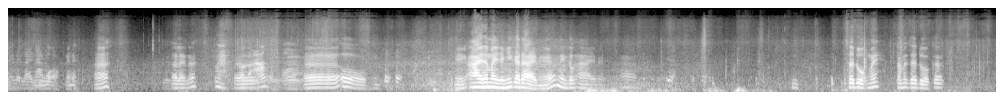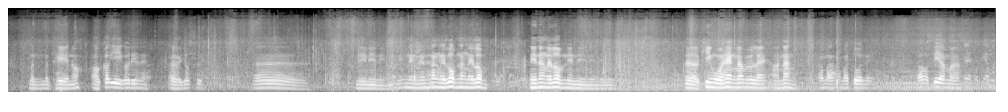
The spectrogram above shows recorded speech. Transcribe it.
ไม่เป็นไรดูนั่งบอกไหมเนี่ยฮะ อะไรนะ เออเอาเออ โอ้นี่อายทำไมอย่างนี้ก็ได้เนี่ยไม่ต้องอายเลยอ้าวสะดวกไหม ถ้ามันสะดวกก็ มันมันเทเนาะ เอาเก้าอี้ก็ดีเลยเออ ยกขึ้น เออ นี่นี่นี่นี่นี่นั่งในร่มนั่งในร่มนี่นั่งในร่มนี่นี่นี่นี่เออขี้งัวแห้งแล้วไม่เป็นไรเอานั่งเอามาเอามาตัวนึงเอาเตี้ยมาเตี้ยมา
